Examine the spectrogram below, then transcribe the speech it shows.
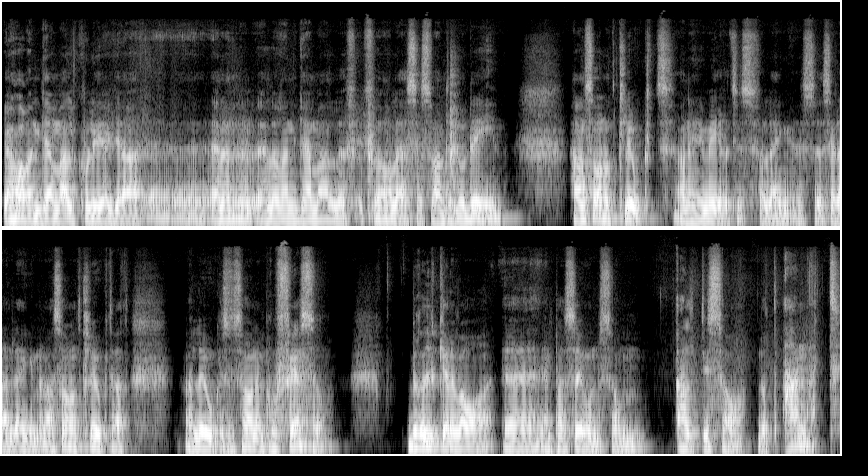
Jag har en gammal kollega, eh, eller, eller en gammal föreläsare, Svante Nordin. Han sa något klokt. Han är emeritus för länge, sedan länge, men han sa något klokt att han log och så sa han en professor brukade vara eh, en person som alltid sa något annat.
